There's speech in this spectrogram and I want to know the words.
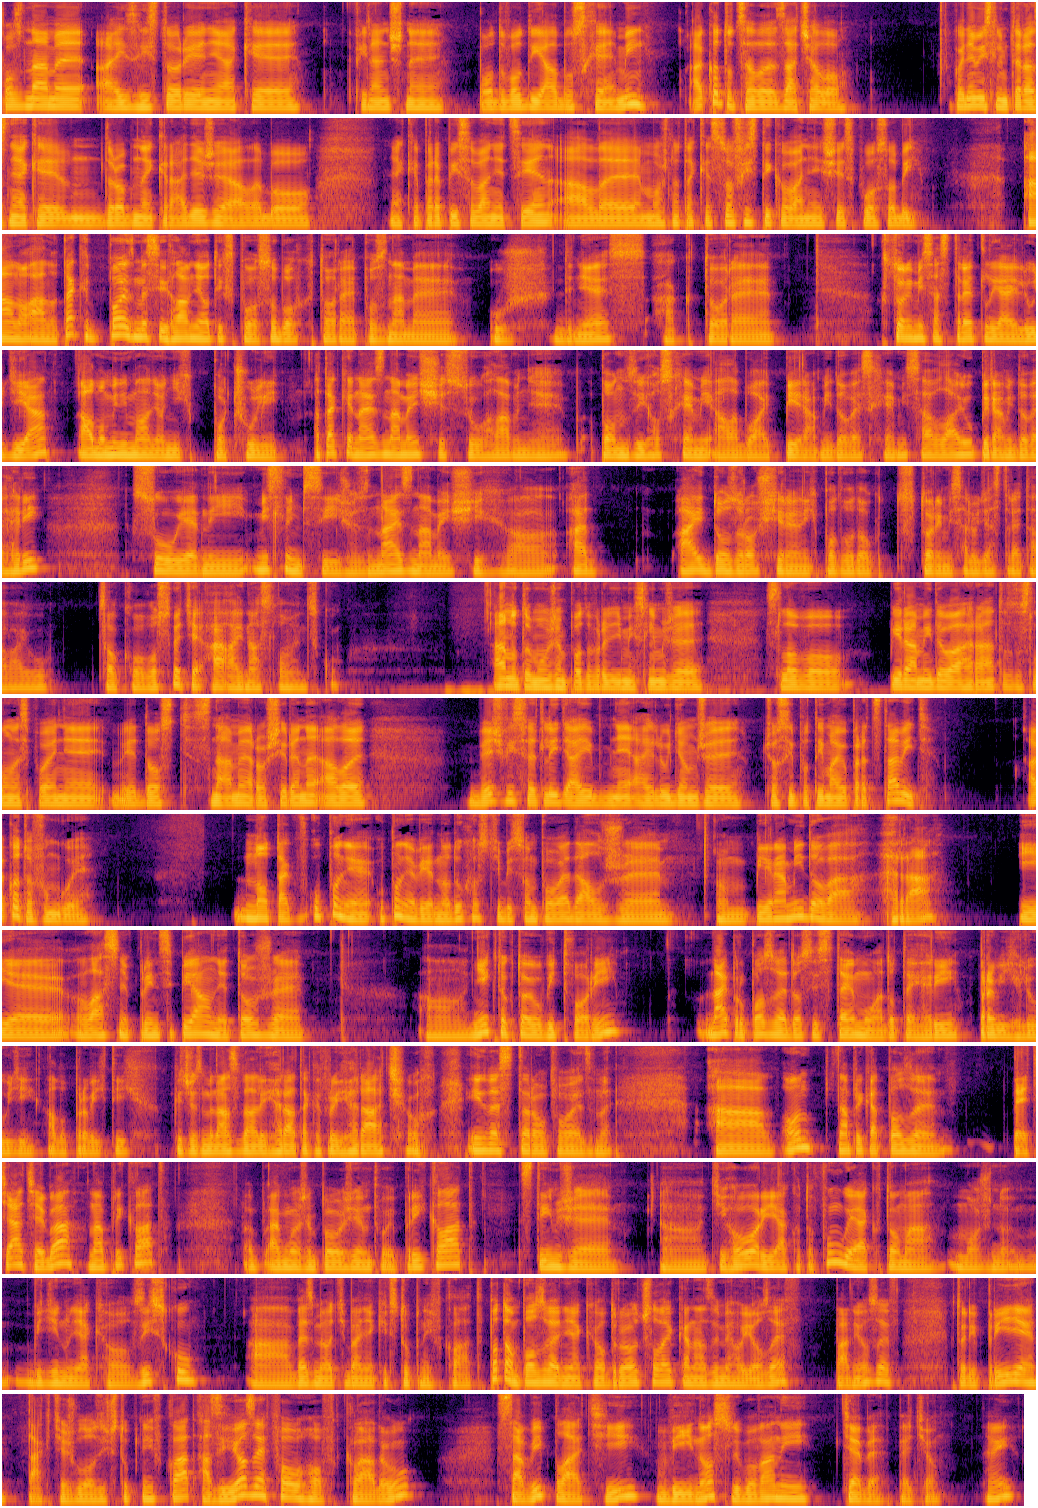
poznáme aj z histórie nejaké finančné podvody alebo schémy. Ako to celé začalo? Ako nemyslím teraz nejaké drobné krádeže alebo nejaké prepisovanie cien, ale možno také sofistikovanejšie spôsoby. Áno, áno, tak povedzme si hlavne o tých spôsoboch, ktoré poznáme už dnes a ktoré, s ktorými sa stretli aj ľudia, alebo minimálne o nich počuli. A také najznámejšie sú hlavne Ponziho schémy alebo aj pyramidové schémy sa volajú, pyramidové hry. Sú jedny, myslím si, že z najznámejších aj dosť rozšírených podvodov, s ktorými sa ľudia stretávajú celkovo vo svete a aj na Slovensku. Áno, to môžem potvrdiť. Myslím, že slovo pyramidová hra, toto slovné spojenie je dosť známe a rozšírené, ale vieš vysvetliť aj mne, aj ľuďom, že čo si po tým majú predstaviť? Ako to funguje? No tak v úplne, úplne v jednoduchosti by som povedal, že um, pyramidová hra je vlastne principiálne to, že niekto, kto ju vytvorí, najprv pozve do systému a do tej hry prvých ľudí, alebo prvých tých, keďže sme nazvali hra, tak prvých hráčov, investorov povedzme. A on napríklad pozve Peťa, teba napríklad, ak môžem použijem tvoj príklad, s tým, že ti hovorí, ako to funguje, ako to má možno vidinu nejakého zisku a vezme od teba nejaký vstupný vklad. Potom pozve nejakého druhého človeka, nazveme ho Jozef, pán Jozef, ktorý príde, taktiež vloží vstupný vklad a z Jozefovho vkladu sa vyplatí výnos sľubovaný tebe, Peťo. Hej?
